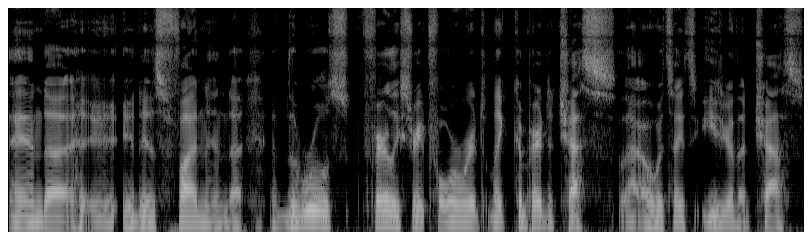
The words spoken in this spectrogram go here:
and uh, it, is fun, and uh, the rules fairly straightforward. Like compared to chess, I would say it's easier than chess.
